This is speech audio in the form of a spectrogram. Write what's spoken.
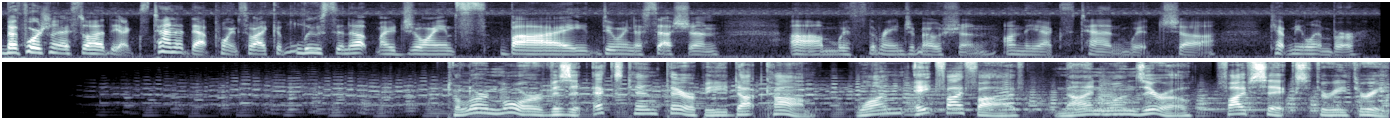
but fortunately, I still had the X10 at that point, so I could loosen up my joints by doing a session um, with the range of motion on the X10, which uh, kept me limber. To learn more, visit x10therapy.com 1 855 910 5633.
